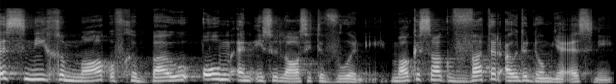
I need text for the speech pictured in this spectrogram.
is nie gemaak of gebou om in isolasie te woon nie. Maak nie saak watter ouderdom jy is nie.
